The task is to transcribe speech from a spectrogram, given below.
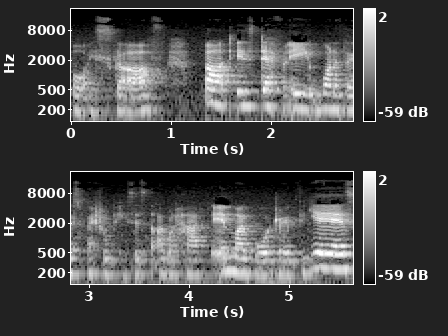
for a scarf, but it's definitely one of those special pieces that I will have in my wardrobe for years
